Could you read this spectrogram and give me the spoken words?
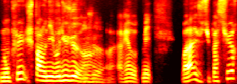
non plus. Je parle au niveau du jeu, hein, rien d'autre. Mais voilà, je ne suis pas sûr.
